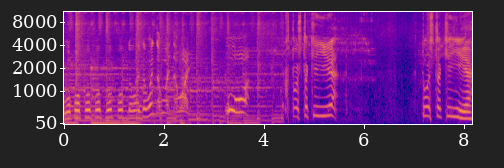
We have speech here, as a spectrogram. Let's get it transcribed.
Оп-оп-оп-оп-оп-оп, давай, давай, давай, давай. О! Хтось таки є. Хтось таки є.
